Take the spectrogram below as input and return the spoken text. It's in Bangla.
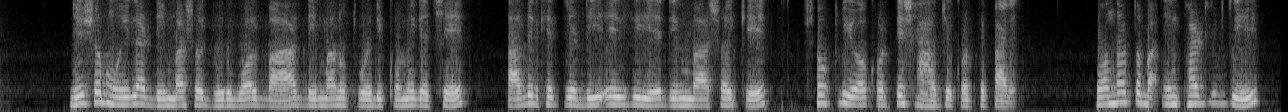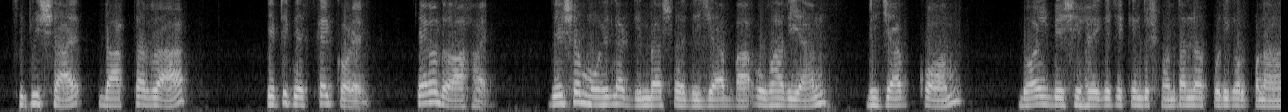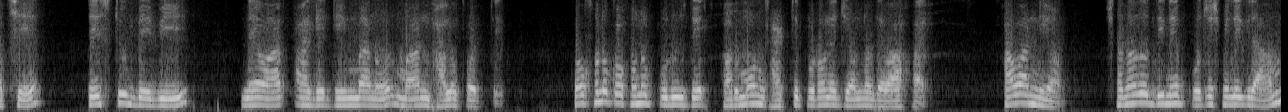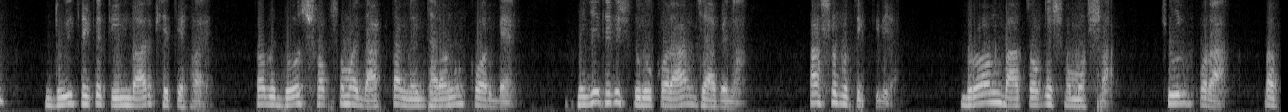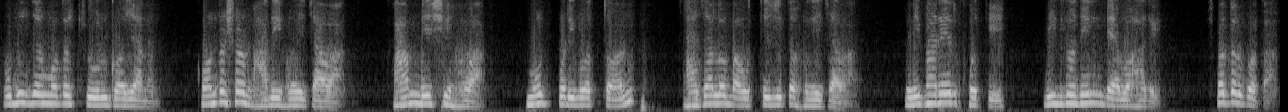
যেসব মহিলার ডিম্বাশয় দুর্বল বা ডিম্বাণু তৈরি কমে গেছে, তাদের ক্ষেত্রে ডিএইচইএ ডিম্বাশয়কে সক্রিয় করতে সাহায্য করতে পারে। বন্ধাত্ম বা ইনফার্টিলিটি চিকিৎসায় ডাক্তাররা এটি প্রেসক্রাইব করেন। কেন দেওয়া হয়? যেসব মহিলার ডিম্বাশয় রিজার্ভ বা ওভারিয়ান রিজার্ভ কম, বয়স বেশি হয়ে গেছে কিন্তু সন্তান পরিকল্পনা আছে টেস্ট টু বেবি নেওয়ার আগে ডিম্বাণুর মান ভালো করতে। কখনো কখনো পুরুষদের হরমোন ঘাটতি পূরণের জন্য দেওয়া হয়। খাওয়ার নিয়ম, সাধারণত দিনে পঁচিশ মিলিগ্রাম দুই থেকে তিনবার খেতে হয়। তবে ডোজ সবসময় ডাক্তার নির্ধারণ করবেন। নিজে থেকে শুরু করা যাবে না। পার্শ্ব প্রতিক্রিয়া, ব্রণ বা ত্বকের সমস্যা, চুল পড়া বা পুরুষদের মতো চুল গজানো, কণ্ঠস্বর ভারী হয়ে যাওয়া, ঘাম বেশি হওয়া মুড পরিবর্তন ঝাঁঝালো বা উত্তেজিত হয়ে যাওয়া, লিভারের ক্ষতি, দীর্ঘদিন ব্যবহারে, সতর্কতা,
